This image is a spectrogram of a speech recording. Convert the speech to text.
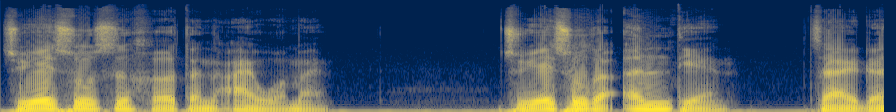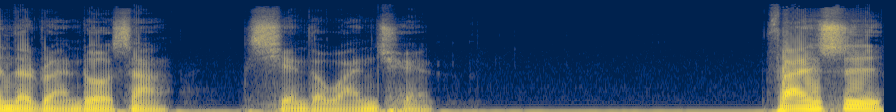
主耶稣是何等的爱我们，主耶稣的恩典在人的软弱上显得完全。凡事。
